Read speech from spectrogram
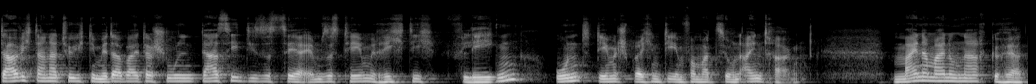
darf ich dann natürlich die Mitarbeiter schulen, dass sie dieses CRM-System richtig pflegen und dementsprechend die Information eintragen. Meiner Meinung nach gehört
